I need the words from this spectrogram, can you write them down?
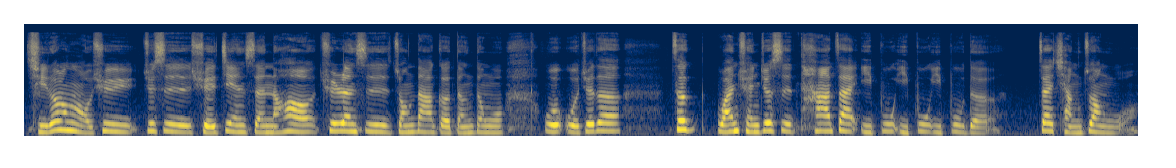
启动我去就是学健身，然后去认识庄大哥等等。我我我觉得这完全就是他在一步一步一步的在强壮我。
